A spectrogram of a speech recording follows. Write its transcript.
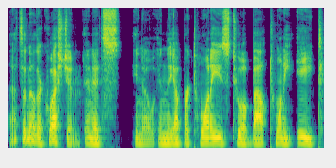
That's another question. And it's, you know, in the upper 20s to about 28,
